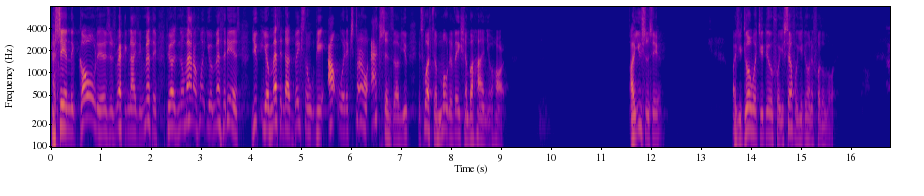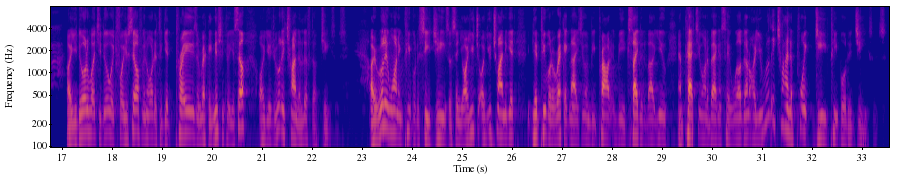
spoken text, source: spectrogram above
And see, and the goal is is recognizing method because no matter what your method is, you, your method not based on the outward external actions of you. It's what's the motivation behind your heart. Are you sincere? Are you doing what you do for yourself, or are you doing it for the Lord? Are you doing what you do for yourself in order to get praise and recognition to yourself, or are you really trying to lift up Jesus? Are you really wanting people to see Jesus in you? Are you, are you trying to get, get people to recognize you and be proud and be excited about you and pat you on the back and say, well done? Are you really trying to point people to Jesus?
